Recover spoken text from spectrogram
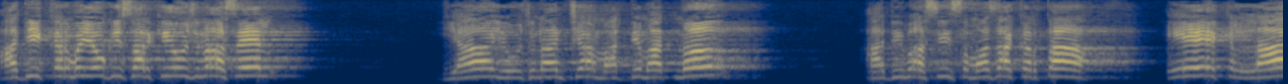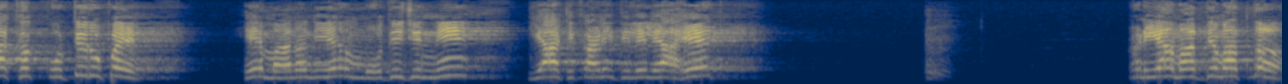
आदी कर्मयोगी सारखी योजना असेल या योजनांच्या माध्यमातनं आदिवासी समाजाकरता एक लाख कोटी रुपये हे माननीय मोदीजींनी या ठिकाणी दिलेले आहेत. आणि या माध्यमातनं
